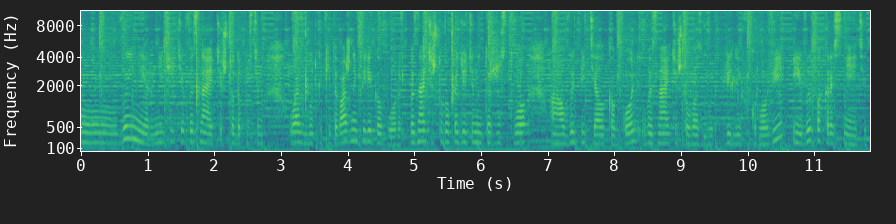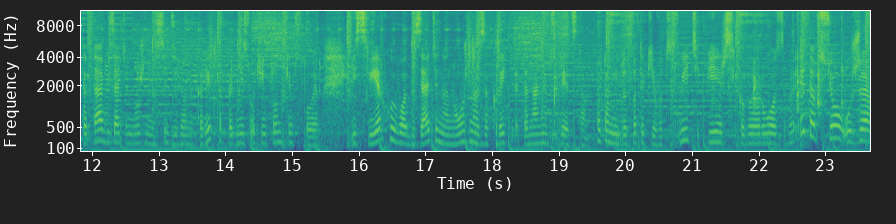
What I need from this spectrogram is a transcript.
вы нервничаете, вы знаете, что, допустим, у вас будут какие-то важные переговоры, вы знаете, что вы пойдете на торжество, а, выпьете алкоголь, вы знаете, что у вас будет прилив крови, и вы покраснеете. Тогда обязательно нужно носить зеленый корректор под низ очень тонким слоем. И сверху его обязательно нужно закрыть тональным средством. Потом идут вот такие вот, видите, персиковые, розовые. Это все уже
